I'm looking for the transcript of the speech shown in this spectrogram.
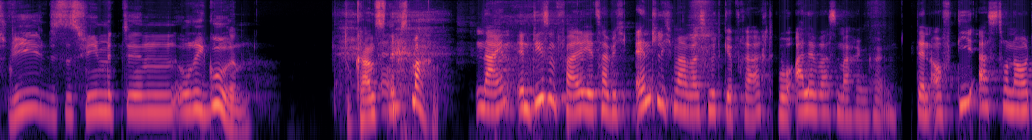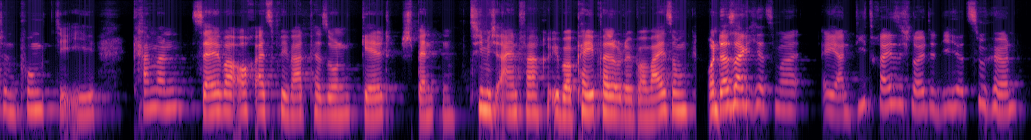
Wie, das ist wie mit den Uiguren. Du kannst äh, nichts machen. Nein, in diesem Fall, jetzt habe ich endlich mal was mitgebracht, wo alle was machen können. Denn auf dieastronautin.de kann man selber auch als Privatperson Geld spenden. Ziemlich einfach über PayPal oder Überweisung. Und da sage ich jetzt mal, ey, an die 30 Leute, die hier zuhören,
